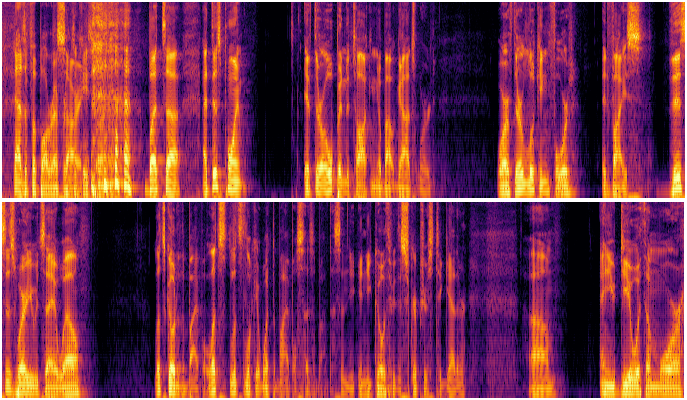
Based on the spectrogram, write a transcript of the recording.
That's a football reference. Sorry. In case you don't know. But uh, at this point, if they're open to talking about God's word, or if they're looking for advice, this is where you would say, "Well, let's go to the Bible. Let's let's look at what the Bible says about this." And you, and you go through the scriptures together, um, and you deal with them more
